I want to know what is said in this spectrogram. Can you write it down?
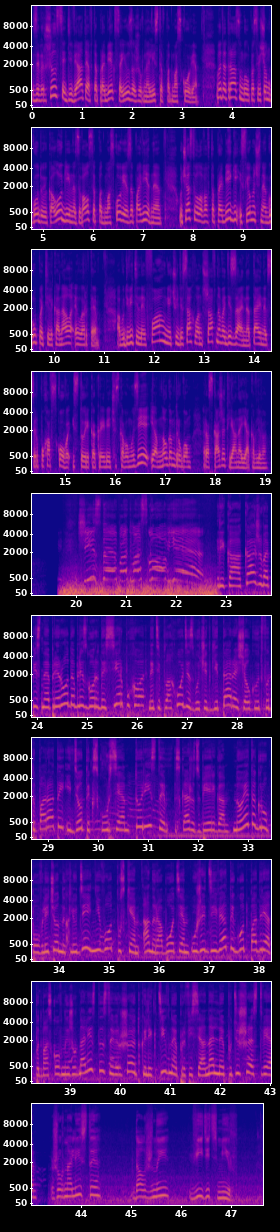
Завершился девятый автопробег Союза журналистов Подмосковья. В этот раз он был посвящен году экологии и назывался «Подмосковье заповедное». Участвовала в автопробеге и съемочная группа телеканала ЛРТ. Об удивительной фауне, чудесах ландшафтного дизайна, тайнах Серпуховского историко-краеведческого музея и о многом другом расскажет Яна Яковлева. Чистое Подмосковье! Река Ака, живописная природа близ города Серпухова. На теплоходе звучит гитара, щелкают фотоаппараты, идет экскурсия. Туристы скажут с берега. Но эта группа увлеченных людей не в отпуске, а на работе. Уже девятый год подряд подмосковные журналисты совершают коллективное профессиональное путешествие. Журналисты должны видеть мир.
